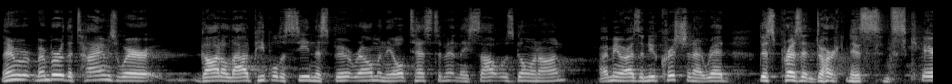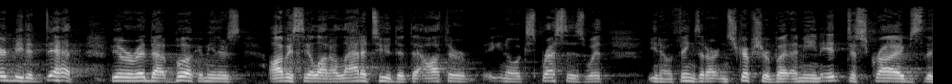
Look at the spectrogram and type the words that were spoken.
Remember the times where God allowed people to see in the spirit realm in the Old Testament and they saw what was going on? I mean, as a new Christian, I read This Present Darkness and scared me to death. If you ever read that book, I mean, there's obviously a lot of latitude that the author, you know, expresses with, you know, things that aren't in scripture, but I mean, it describes the,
